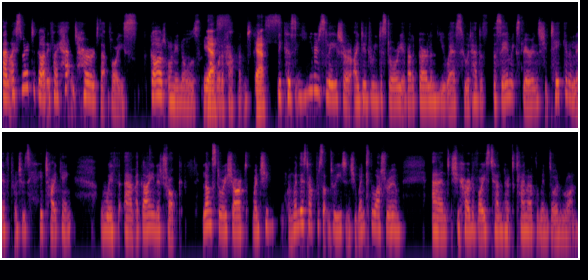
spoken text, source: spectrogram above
And I swear to God, if I hadn't heard that voice, God only knows yes. what would have happened. Yes. Because years later, I did read a story about a girl in the US who had had the same experience. She'd taken a lift when she was hitchhiking with um, a guy in a truck. Long story short, when she when they stopped for something to eat and she went to the washroom and she heard a voice telling her to climb out the window and run.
